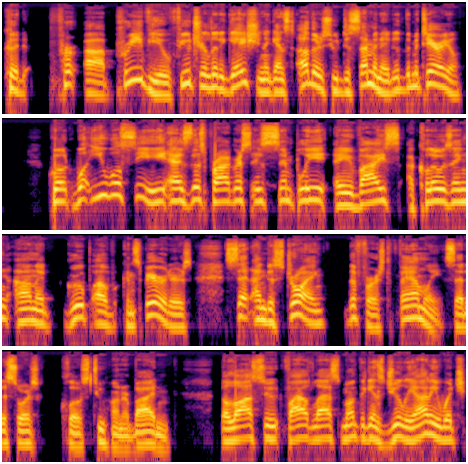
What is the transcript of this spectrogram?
could per, uh, preview future litigation against others who disseminated the material. Quote, what you will see as this progress is simply a vice, a closing on a group of conspirators set on destroying the first family, said a source close to Hunter Biden. The lawsuit filed last month against Giuliani, which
